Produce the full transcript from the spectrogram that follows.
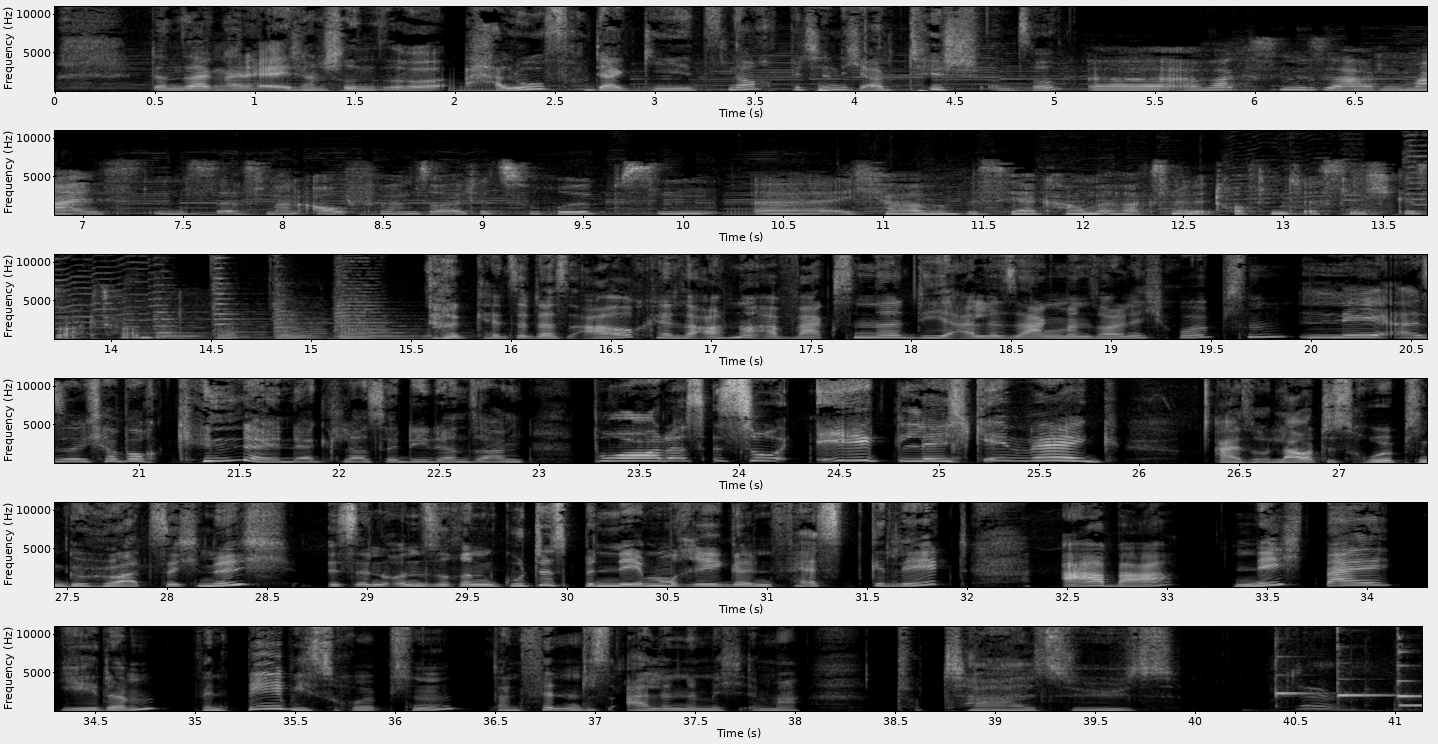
dann sagen meine Eltern schon so, hallo Frieda, geht's noch? Bitte nicht am Tisch und so. Äh, Erwachsene sagen meistens, dass man aufhören sollte zu rülpsen. Äh, ich habe bisher kaum Erwachsene getroffen, die das nicht gesagt haben. Kennst du das auch? Kennst du auch nur Erwachsene, die alle sagen, man soll nicht rülpsen? Nee, also ich habe auch Kinder in der Klasse, die dann sagen, boah, das ist so eklig, geh weg. Also lautes Rülpsen gehört sich nicht, ist in unseren gutes Benehmen-Regeln festgelegt, aber nicht bei jedem. Wenn Babys rülpsen, dann finden das alle nämlich immer total süß. Ja.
